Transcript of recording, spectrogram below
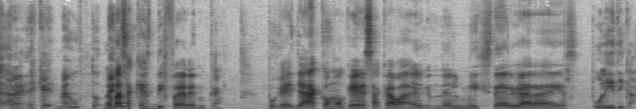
A ver, Es que me gustó. Lo que pasa es que es diferente. Porque ya como que se acaba el, el misterio, y ahora es Política.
